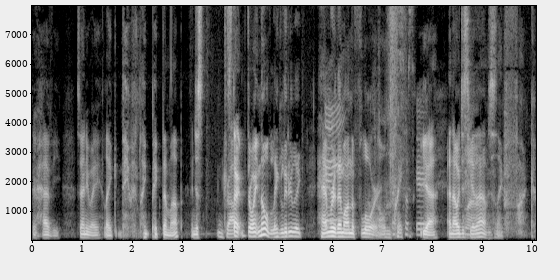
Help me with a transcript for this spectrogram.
They're heavy. So anyway, like they would like pick them up and just Drop. start throwing. No, like literally like hammer them on the floor. Oh my. so scary. Yeah, and I would just hear that. I was just like, "Fuck."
